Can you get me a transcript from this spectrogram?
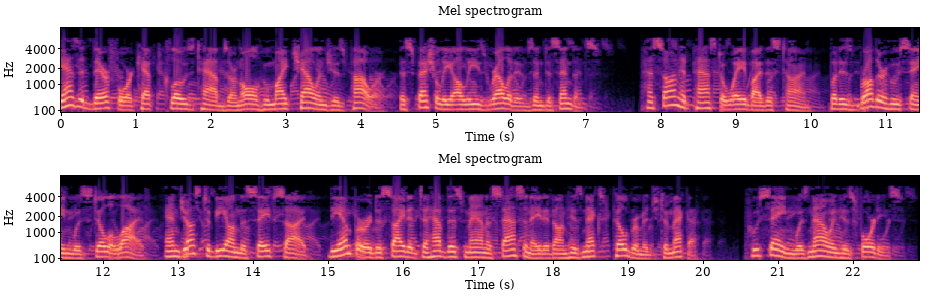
Yazid therefore kept closed tabs on all who might challenge his power, especially Ali's relatives and descendants. Hassan had passed away by this time, but his brother Hussein was still alive, and just to be on the safe side, the emperor decided to have this man assassinated on his next pilgrimage to Mecca. Hussein was now in his forties.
